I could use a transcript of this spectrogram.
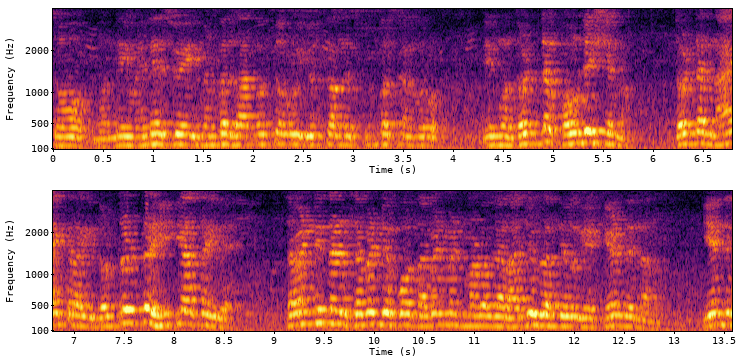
ಸೊ ನೀವು ಎನ್ ಎಸ್ ಯು ಮೆಂಬರ್ಸ್ ಆಗೋರು ಯೂತ್ ಕಾಂಗ್ರೆಸ್ ಮೆಂಬರ್ಸ್ ಆಗೋರು ನಿಮ್ಗೊಂದು ದೊಡ್ಡ ಫೌಂಡೇಶನ್ ದೊಡ್ಡ ನಾಯಕರಾಗಿ, ದೊಡ್ಡ ದೊಡ್ಡ ಇತಿಹಾಸ ಇದೆ. Seventy third seventy fourth amendment ಮಾಡುವಾಗ ರಾಜೀವ್ ಗಾಂಧಿ ಅವರಿಗೆ ಕೇಳಿದೆ ನಾನು. ಏನಿದೆ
